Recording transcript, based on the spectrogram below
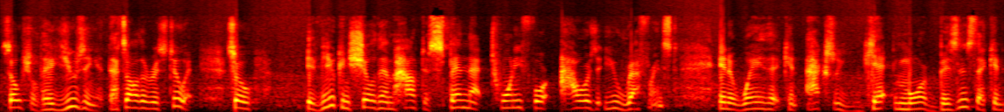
social. They're using it. That's all there is to it. So if you can show them how to spend that 24 hours that you referenced in a way that can actually get more business, that can,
